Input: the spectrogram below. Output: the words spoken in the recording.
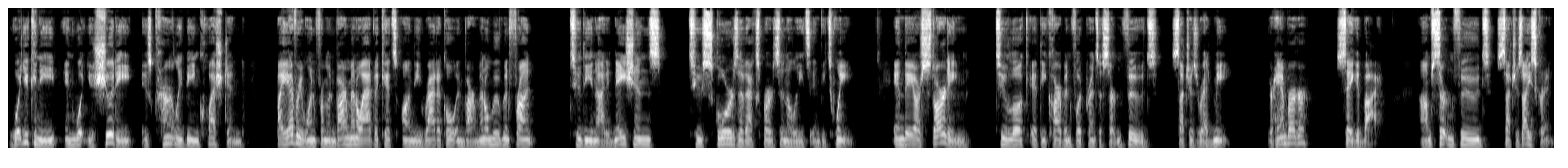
What you can eat and what you should eat is currently being questioned by everyone from environmental advocates on the radical environmental movement front to the United Nations, to scores of experts and elites in between. And they are starting to look at the carbon footprints of certain foods, such as red meat. Your hamburger? Say goodbye. Um, certain foods, such as ice cream,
